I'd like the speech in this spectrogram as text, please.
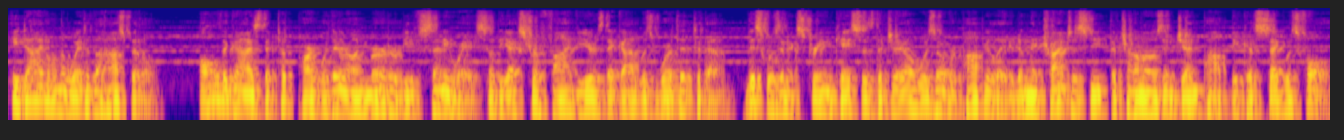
He died on the way to the hospital. All the guys that took part were there on murder beefs anyway so the extra five years they got was worth it to them. This was an extreme case as the jail was overpopulated and they tried to sneak the chamos in Gen Pop because SEG was full.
